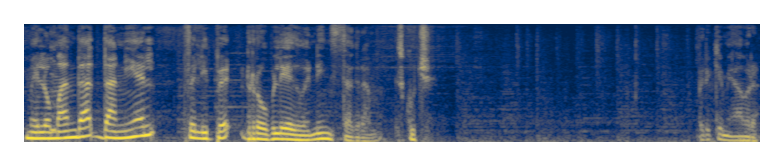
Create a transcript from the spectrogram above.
Me lo manda Daniel Felipe Robledo en Instagram. Escuche. Espere que me abra.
